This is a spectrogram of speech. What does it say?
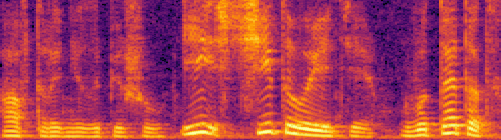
авторы не запишу. И считываете вот этот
